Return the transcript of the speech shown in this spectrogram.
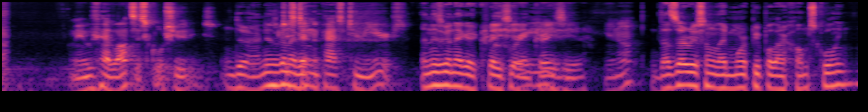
I mean, we've had lots of school shootings Dude, and it's gonna just get in the past two years. and it's gonna get crazier and crazier. You know, That's the reason like more people are homeschooling.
